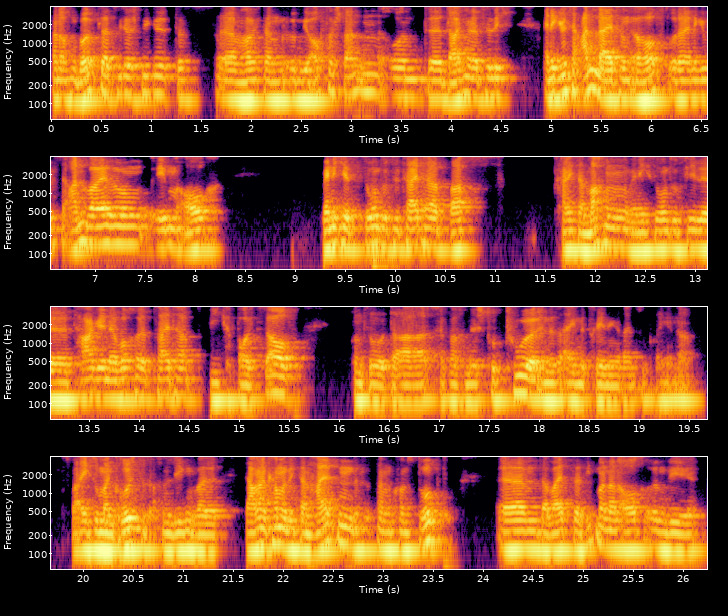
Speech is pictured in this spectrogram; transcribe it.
dann auf dem Golfplatz widerspiegelt, das ähm, habe ich dann irgendwie auch verstanden. Und äh, da habe ich mir natürlich eine gewisse Anleitung erhofft oder eine gewisse Anweisung, eben auch, wenn ich jetzt so und so viel Zeit habe, was kann ich dann machen, wenn ich so und so viele Tage in der Woche Zeit habe, wie baue ich das auf? Und so da einfach eine Struktur in das eigene Training reinzubringen. Ja. Das war eigentlich so mein größtes Anliegen, weil daran kann man sich dann halten, das ist dann ein Konstrukt. Ähm, da, weiß, da sieht man dann auch irgendwie,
